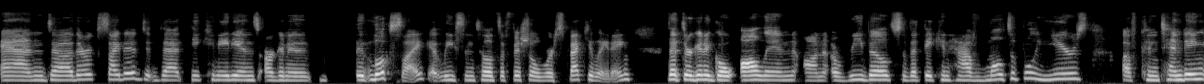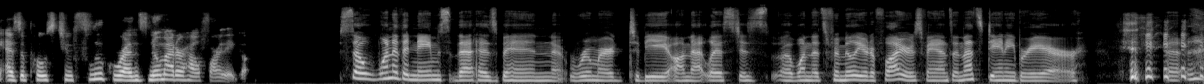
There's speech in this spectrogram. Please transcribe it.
and uh, they're excited that the Canadiens are going to. It looks like, at least until it's official, we're speculating that they're going to go all in on a rebuild so that they can have multiple years of contending as opposed to fluke runs, no matter how far they go. So, one of the names that has been rumored to be on that list is uh, one that's familiar to Flyers fans, and that's Danny Briere. Uh,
